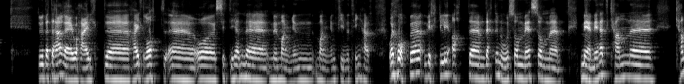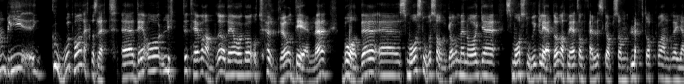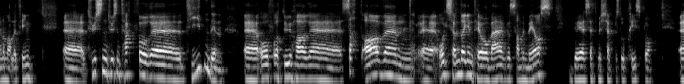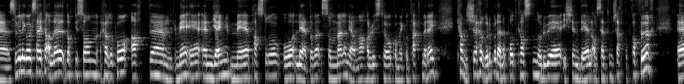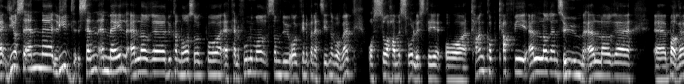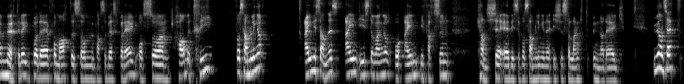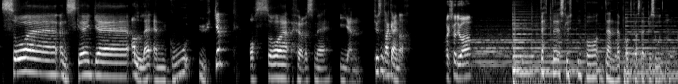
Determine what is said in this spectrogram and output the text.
Du, dette her er jo helt, uh, helt rått, å sitte sitter igjen med, med mange, mange, fine ting her. Og jeg håper virkelig at uh, dette er noe som vi som menighet kan kan bli gode på, rett og slett. Eh, det å lytte til hverandre og det å, tørre å dele både eh, små og store sorger, men òg eh, små og store gleder. At vi er et sånt fellesskap som løfter opp hverandre gjennom alle ting. Eh, tusen, tusen takk for eh, tiden din. Eh, og for at du har satt av òg søndagen til å være sammen med oss. Det setter vi kjempestor pris på. Eh, så vil jeg også si til alle dere som hører på, at eh, vi er en gjeng med pastorer og ledere som mer enn gjerne har lyst til å komme i kontakt med deg. Kanskje hører du på denne podkasten og du er ikke en del av Sentrumskirka fra før. Eh, gi oss en lyd, send en mail, eller du kan nå oss òg på et telefonnummer som du òg finner på nettsidene våre. Og så har vi så lyst til å ta en kopp kaffe eller en Zoom eller bare møte deg på det formatet som passer best for deg. Og så har vi tre forsamlinger. Én i Sandnes, én i Stavanger og én i Farsund. Kanskje er disse forsamlingene ikke så langt unna deg. Uansett så eh, ønsker jeg eh, alle en god uke, og så høres vi igjen. Tusen takk, Einar. Takk skal du ha. Dette er slutten på denne podkastepisoden.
